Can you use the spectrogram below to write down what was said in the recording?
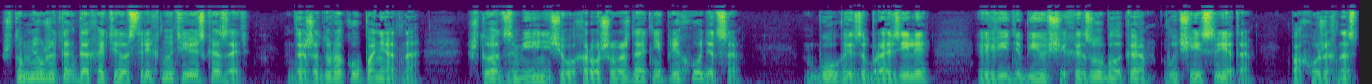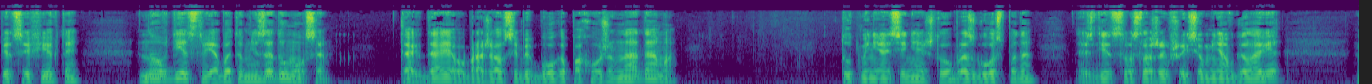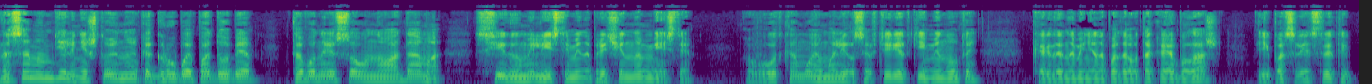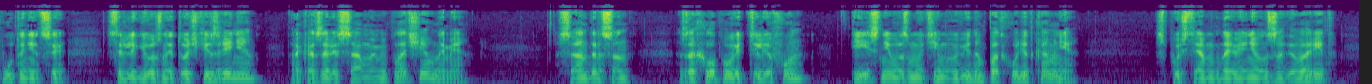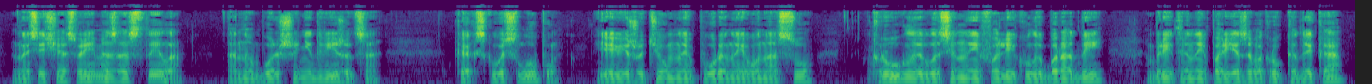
что мне уже тогда хотелось стряхнуть ее и сказать, даже дураку понятно, что от змеи ничего хорошего ждать не приходится. Бога изобразили в виде бьющих из облака лучей света, похожих на спецэффекты, но в детстве я об этом не задумался. Тогда я воображал себе Бога похожим на Адама. Тут меня осеняет, что образ Господа, с детства сложившийся у меня в голове, на самом деле не что иное, как грубое подобие того нарисованного Адама с фиговыми листьями на причинном месте. Вот кому я молился в те редкие минуты, когда на меня нападала такая блажь, и последствия этой путаницы с религиозной точки зрения оказались самыми плачевными. Сандерсон захлопывает телефон и с невозмутимым видом подходит ко мне. Спустя мгновение он заговорит, но сейчас время застыло, оно больше не движется. Как сквозь лупу я вижу темные поры на его носу, круглые волосяные фолликулы бороды, бритвенные порезы вокруг КДК.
